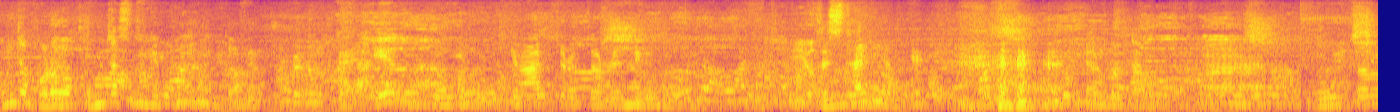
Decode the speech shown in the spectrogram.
혼자 벌어갖고 혼자 쓰는 게 편하니까. 그러니까 애국도 김한수로 돌아다니고 요새 스타일이야 그게. 젊은 사람. 아, 눈썹을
